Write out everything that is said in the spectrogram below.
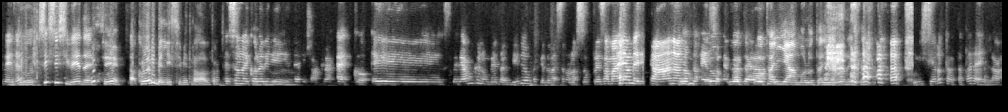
Si vede? Sì, sì, si vede. Sì, sì. No, colori bellissimi tra l'altro. E sono i colori mm. di chakra. Ecco, e speriamo che non veda il video perché deve essere una sorpresa, ma è americana, lo, non penso lo, lo, lo, tagliamo, lo tagliamo nel caso. Mi si è rotta la tapparella,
